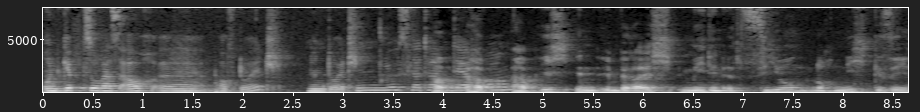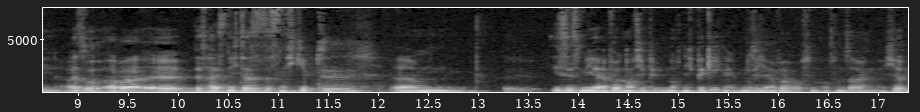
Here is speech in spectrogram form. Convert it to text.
Und gibt sowas auch äh, auf Deutsch? Einen deutschen Newsletter hab, in der hab, Form? Habe ich in, im Bereich Medienerziehung noch nicht gesehen. Also, aber äh, das heißt nicht, dass es das nicht gibt. Mhm. Ähm, ist es mir einfach noch nicht, noch nicht begegnet, muss ich einfach offen, offen sagen. Ich mhm.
